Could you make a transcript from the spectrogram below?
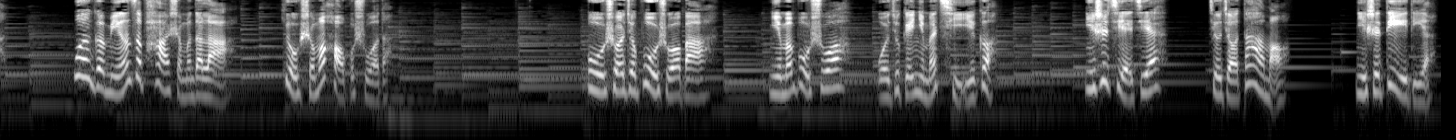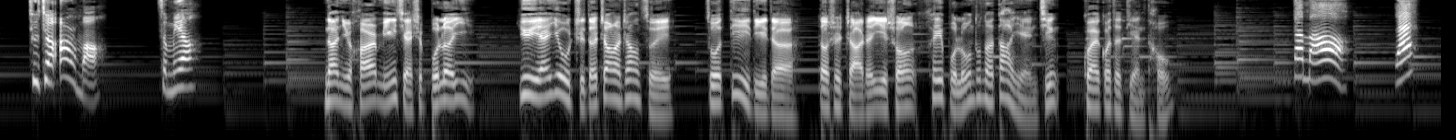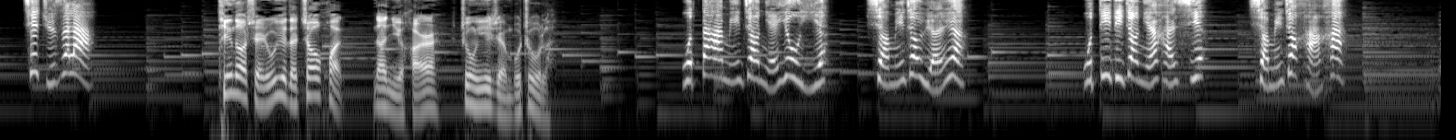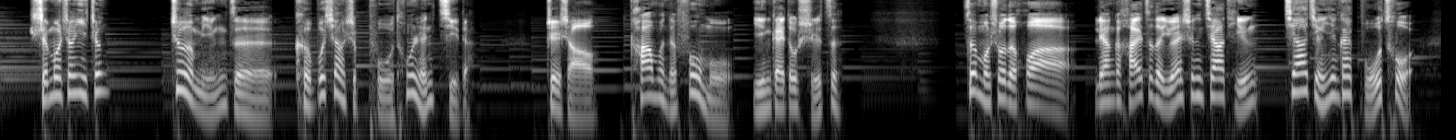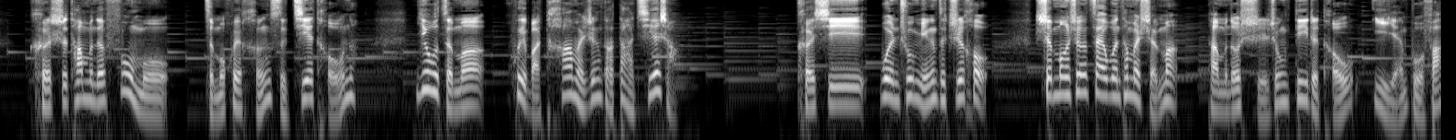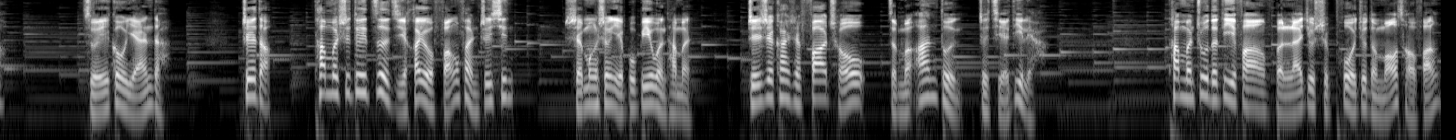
问个名字怕什么的啦？有什么好不说的？不说就不说吧。你们不说，我就给你们起一个。你是姐姐，就叫大毛；你是弟弟。就叫二毛，怎么样？那女孩明显是不乐意，欲言又止的张了张嘴。做弟弟的倒是眨着一双黑不隆咚的大眼睛，乖乖的点头。大毛，来切橘子啦！听到沈如月的召唤，那女孩终于忍不住了。我大名叫年幼仪，小名叫圆圆。我弟弟叫年寒溪，小名叫涵涵。沈梦生一怔。这名字可不像是普通人起的，至少他们的父母应该都识字。这么说的话，两个孩子的原生家庭家境应该不错，可是他们的父母怎么会横死街头呢？又怎么会把他们扔到大街上？可惜问出名字之后，沈梦生再问他们什么，他们都始终低着头，一言不发，嘴够严的。知道他们是对自己还有防范之心，沈梦生也不逼问他们，只是开始发愁怎么安顿这姐弟俩。他们住的地方本来就是破旧的茅草房，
